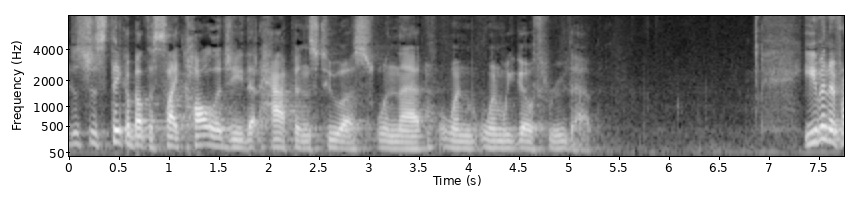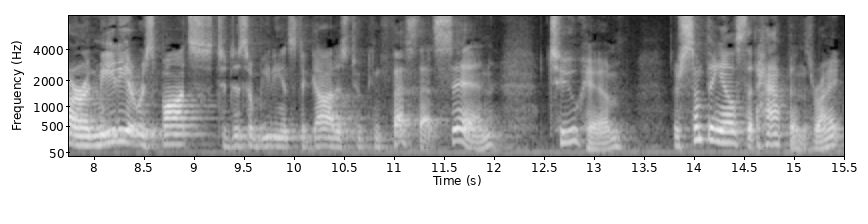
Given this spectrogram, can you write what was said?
let's just think about the psychology that happens to us when, that, when, when we go through that. Even if our immediate response to disobedience to God is to confess that sin to Him, there's something else that happens, right?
